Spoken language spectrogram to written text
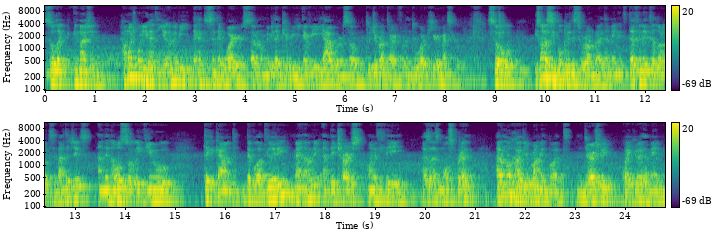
So, like, imagine how much money you had to use. Maybe they had to send their wires. I don't know, maybe like every every hour or so to Gibraltar for them to work here in Mexico. So it's not a simple business to run, right? I mean, it's definitely a lot of disadvantages. And then also, if you take account the volatility, man, I don't even, and they charge honestly as a small spread. I don't know how they run it, but they're actually quite good. I mean,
